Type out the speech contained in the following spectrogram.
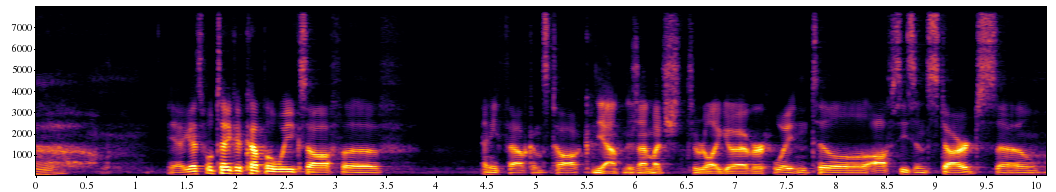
Yeah, I guess we'll take a couple weeks off of any Falcons talk. Yeah, there's not much to really go over. Wait until off season starts. So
